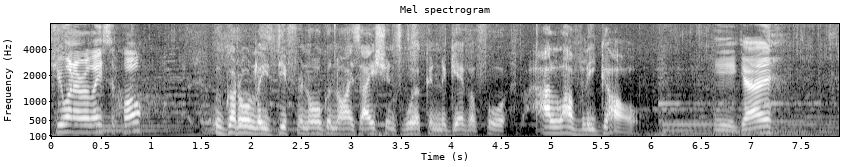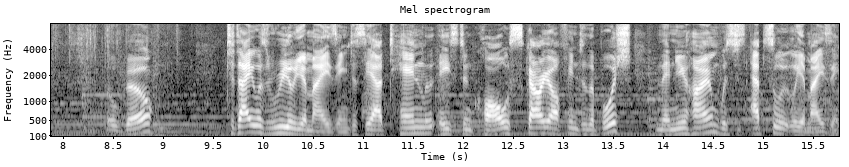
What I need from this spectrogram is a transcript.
Do you want to release a quoll? We've got all these different organisations working together for a lovely goal. Here you go, little girl. Today was really amazing to see our 10 eastern quolls scurry off into the bush and their new home was just absolutely amazing.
